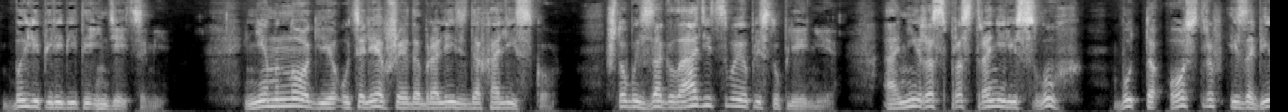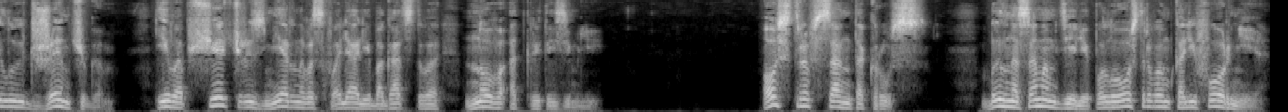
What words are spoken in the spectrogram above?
были перебиты индейцами. Немногие уцелевшие добрались до Халиско. Чтобы загладить свое преступление, они распространили слух, будто остров изобилует жемчугом, и вообще чрезмерно восхваляли богатство новооткрытой земли. Остров Санта-Крус был на самом деле полуостровом Калифорния,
